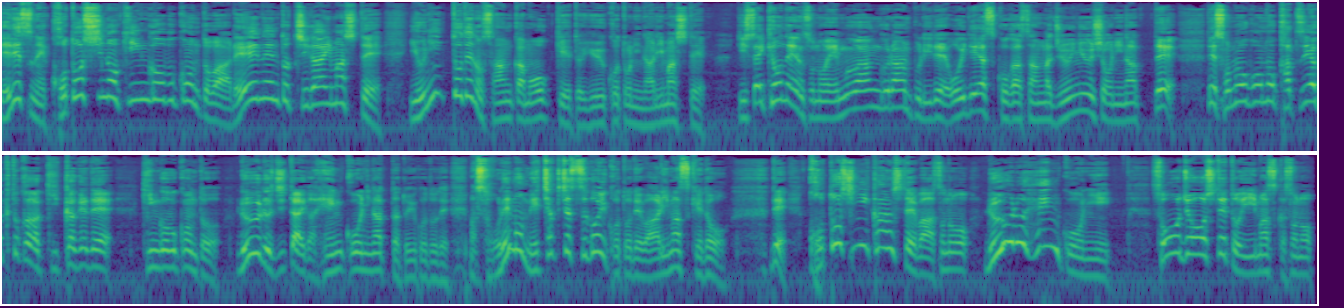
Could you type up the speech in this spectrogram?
でですね、今年のキングオブコントは例年と違いまして、ユニットでの参加も OK ということになりまして、実際去年その M1 グランプリでおいでやすこがさんが準優勝になって、で、その後の活躍とかがきっかけで、キングオブコント、ルール自体が変更になったということで、まあ、それもめちゃくちゃすごいことではありますけど、で、今年に関しては、その、ルール変更に、相乗してと言いますか、その、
